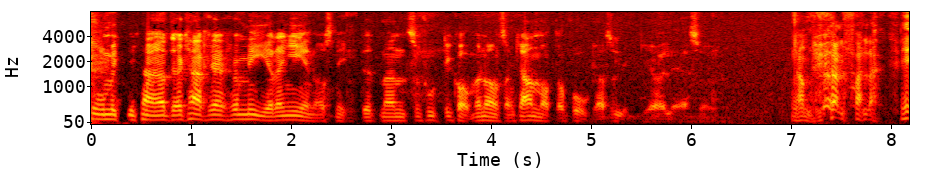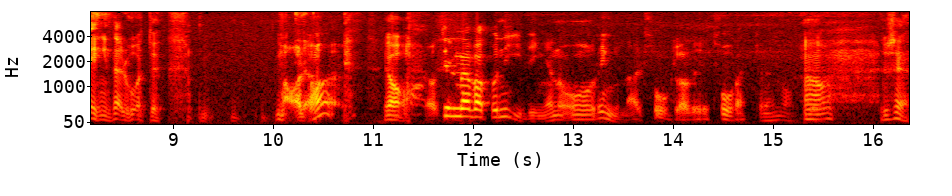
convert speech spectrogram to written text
så mycket kan jag inte. Jag kanske är mer än genomsnittet men så fort det kommer någon som kan något av fåglar så ligger jag och läser. ja men du i alla fall ägnar åt det. Ja, det har jag. Ja, Jag har till och med varit på Nidingen och ringmärkt fåglar i två veckor. Ja, du ser.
